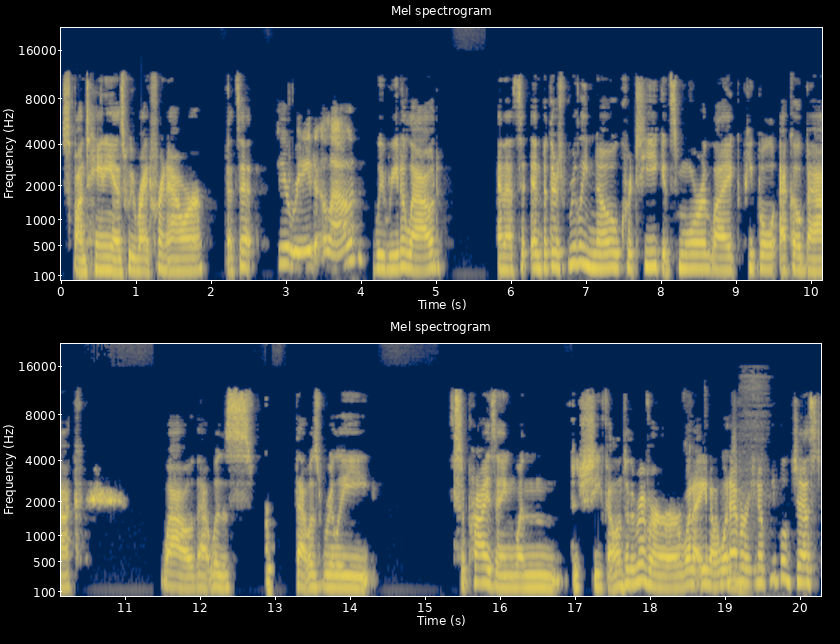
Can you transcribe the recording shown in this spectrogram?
spontaneous. We write for an hour. That's it. Do you read aloud? we read aloud and that's it. And but there's really no critique. It's more like people echo back wow that was that was really surprising when she fell into the river or what you know whatever you know people just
